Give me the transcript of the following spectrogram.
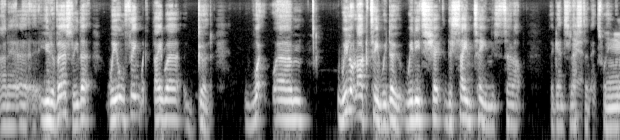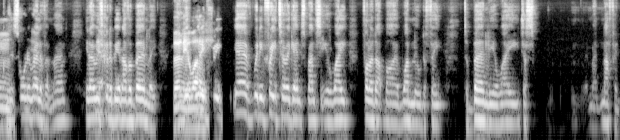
and uh, uh universally that we all think they were good. What um, we look like a team. We do. We need to show, the same team needs to turn up against Leicester yeah. next week mm. because it's all irrelevant, man. You know, it's going to be another Burnley. Burnley away. Three, yeah, winning 3 2 against Man City away, followed up by a 1 0 defeat to Burnley away. Just meant nothing.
